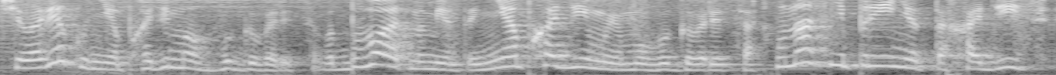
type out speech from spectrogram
человеку необходимо выговориться. Вот бывают моменты, необходимо ему выговориться находится. У нас не принято ходить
